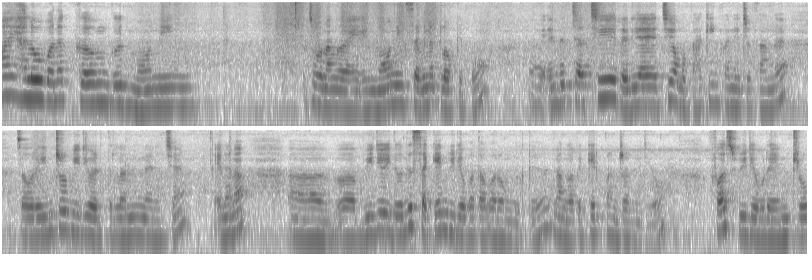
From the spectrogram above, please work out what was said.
ஹாய் ஹலோ வணக்கம். குட் மார்னிங் ஸோ நாங்கள் மார்னிங் செவன் ஓ கிளாக் இப்போது எந்திரிச்சாச்சு ரெடி ஆயாச்சு. அவங்க பேக்கிங் பண்ணிகிட்ருக்காங்க ஸோ ஒரு இன்ட்ரோ வீடியோ எடுத்துடலான்னு நினச்சேன். என்னென்னா வீடியோ இது வந்து செகண்ட் வீடியோவாக தான் வரும் உங்களுக்கு. நாங்கள் வெக்கேட் பண்ணுற வீடியோ ஃபர்ஸ்ட் வீடியோவோட இன்ட்ரோ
